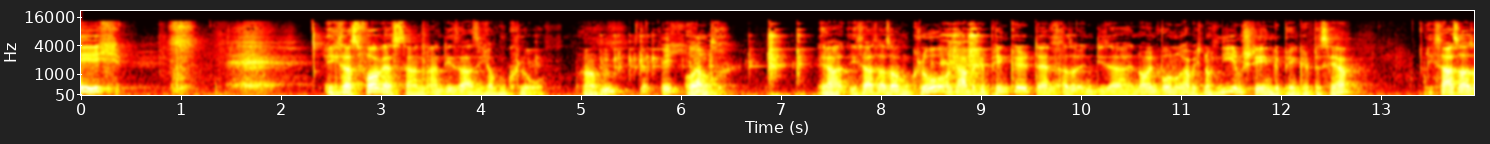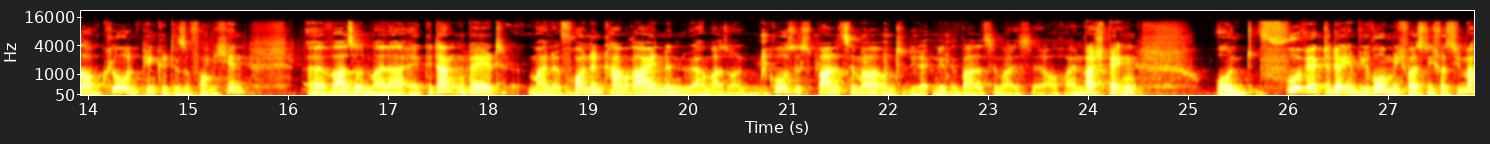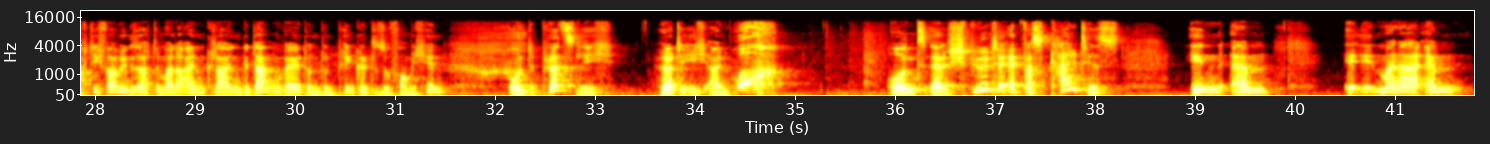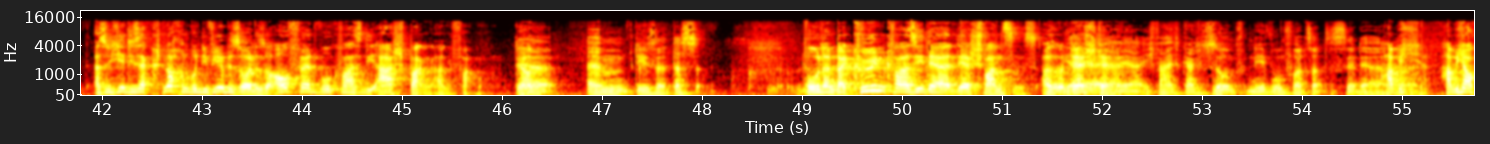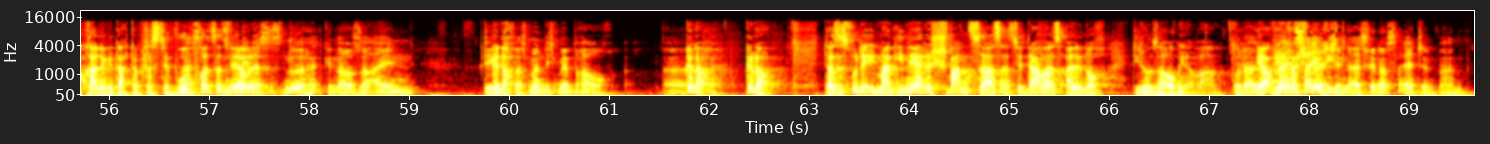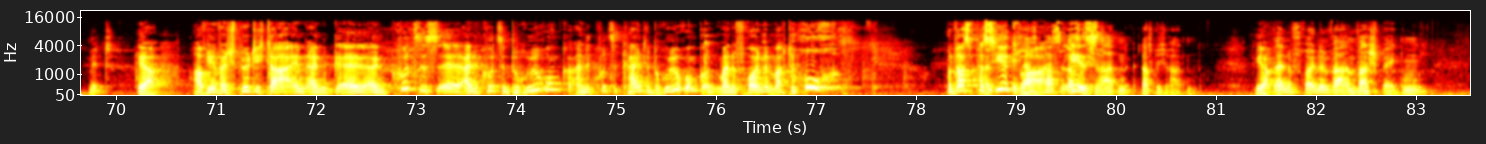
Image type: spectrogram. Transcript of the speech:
Ich, ich saß vorgestern, an die saß ich auf dem Klo. Ja. Ich Und auch. ja, ich saß also auf dem Klo und habe gepinkelt, denn also in dieser neuen Wohnung habe ich noch nie im Stehen gepinkelt bisher. Ich saß also auf dem Klo und pinkelte so vor mich hin, äh, war so in meiner äh, Gedankenwelt. Meine Freundin kam rein, denn wir haben also ein großes Badezimmer und direkt neben dem Badezimmer ist äh, auch ein Waschbecken und fuhrwerkte da irgendwie rum. Ich weiß nicht, was sie macht. Ich war, wie gesagt, in meiner einen kleinen Gedankenwelt und, und pinkelte so vor mich hin. Und plötzlich hörte ich ein Huch und äh, spürte etwas Kaltes in, ähm, in meiner, ähm, also hier dieser Knochen, wo die Wirbelsäule so aufhört, wo quasi die Arschbacken anfangen. Ja? Der, ähm, diese, das, Wo dann bei Kühen quasi der, der Schwanz ist. Also ja, der ja, Stelle. Ja, ja, ich weiß gar nicht, Wurm, nee, Wurmfortsatz ist ja der. Habe ich, hab ich auch gerade gedacht, ob das der Wurmfortsatz nee, wäre. nee, das ist nur halt genauso ein Ding, Genau. was man nicht mehr braucht. Genau, genau. Das ist, wo der imaginäre Schwanz saß, als wir damals alle noch Dinosaurier waren. Oder ja, auf jeden nein, Fall spürte ich, Saiyajin, als wir noch Saiyajin waren. Mit ja, auf jeden Fall spürte ich da ein, ein, äh, ein kurzes, äh, eine kurze Berührung, eine kurze kalte Berührung und meine Freundin machte Huch. Und was passiert ich war, lass, lass ist, mich raten. Lass mich raten. ja, Deine Freundin war im Waschbecken,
